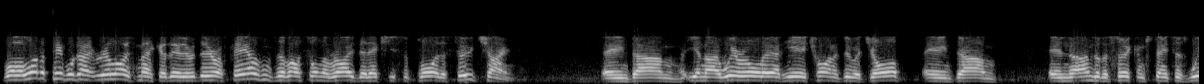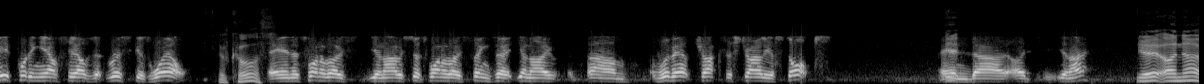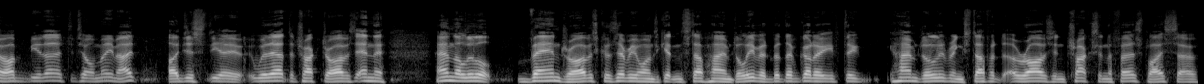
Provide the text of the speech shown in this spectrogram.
Well, a lot of people don't realise, Macca, there, there are thousands of us on the road that actually supply the food chain. And, um, you know, we're all out here trying to do a job, and, um, and under the circumstances, we're putting ourselves at risk as well. Of course. And it's one of those, you know, it's just one of those things that, you know, um, without trucks, Australia stops. And, uh, I, you know, Yeah, I know. I, you don't have to tell me, mate. I just yeah, without the truck drivers and the and the little van drivers, because everyone's getting stuff home delivered, but they've got to if they're home delivering stuff, it arrives in trucks in the first place. So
